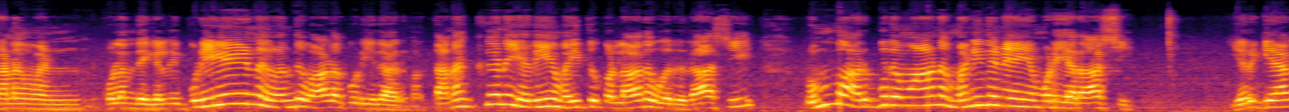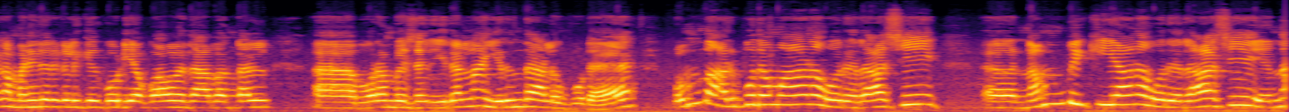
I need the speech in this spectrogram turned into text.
கணவன் குழந்தைகள் இப்படின்னு வந்து வாழக்கூடியதாக இருக்கும். தனக்குன்னு எதையும் வைத்துக்கொள்ளாத ஒரு ராசி ரொம்ப அற்புதமான மனிதநேயமுடைய ராசி. இயற்கையாக மனிதர்களுக்கு கூடிய கோபதாபங்கள் ஆஹ், புறம்பு இதெல்லாம் இருந்தாலும் கூட ரொம்ப அற்புதமான ஒரு ராசி நம்பிக்கையான ஒரு ராசி என்ன?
